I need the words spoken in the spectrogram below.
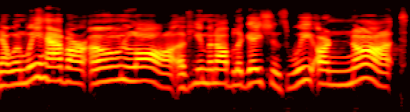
Now, when we have our own law of human obligations, we are not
